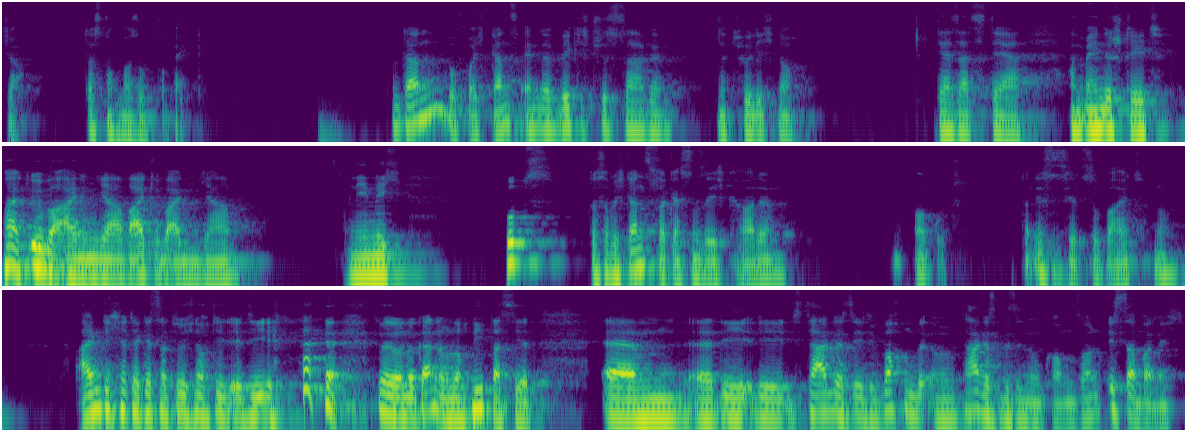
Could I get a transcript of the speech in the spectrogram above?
ja, das nochmal so vorweg. Und dann, bevor ich ganz Ende wirklich Tschüss sage, natürlich noch der Satz, der am Ende steht, weit über einem Jahr, weit über einem Jahr, nämlich, ups, das habe ich ganz vergessen, sehe ich gerade. Oh gut, dann ist es jetzt soweit. Ne? Eigentlich hätte jetzt natürlich noch die, die, die noch nie passiert, ähm, äh, die, die, Tages-, die Wochen-, äh, Tagesbesinnung kommen sollen, ist aber nicht.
